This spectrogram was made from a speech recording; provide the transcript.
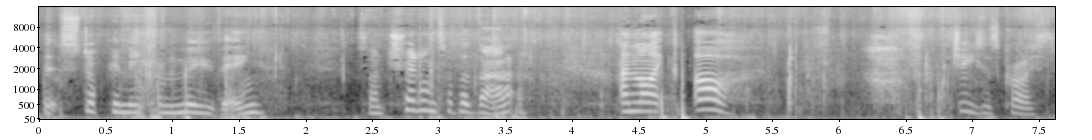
that's stopping me from moving. So I'm tread on top of that, and like, oh, Jesus Christ.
